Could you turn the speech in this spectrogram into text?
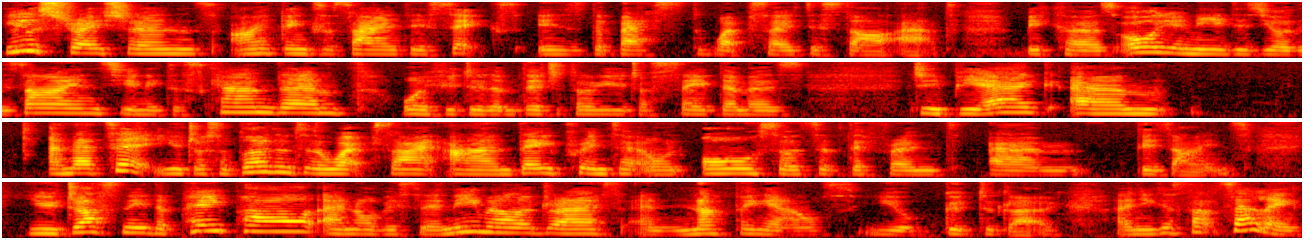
illustrations I think Society 6 is the best website to start at because all you need is your designs, you need to scan them or if you do them digital you just save them as JPEG um, and that's it. You just upload them to the website and they print it on all sorts of different um, designs. You just need a PayPal and obviously an email address and nothing else. You're good to go. And you can start selling.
